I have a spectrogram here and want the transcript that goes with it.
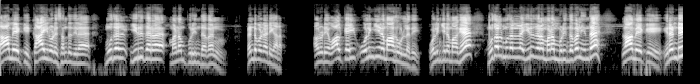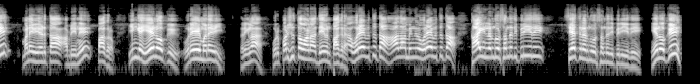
லாமேக்கு காயினுடைய சந்ததியில முதல் இருதர மனம் புரிந்தவன். ரெண்டு பொண்டாட்டிக்காரன் அவனுடைய வாழ்க்கை ஒழுங்கீனமாக உள்ளது. ஒழுங்கீனமாக முதல் முதல்ல இருதர மனம் முடிந்தவன் இந்த லாமேக்கு. இரண்டு மனைவி எடுத்தான் அப்படின்னு பார்க்குறோம். இங்க ஏனோக்கு ஒரே மனைவி சரிங்களா? ஒரு பரிசுத்தவானா தேவன் பார்க்குறார். ஒரே வித்து தான். ஆதாம் என்கிற ஒரே வித்து தான். காயின்லேருந்து ஒரு சந்ததி பிரியுது. சேத்துலேருந்து ஒரு சந்ததி பிரியுது. ஏனோக்கு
